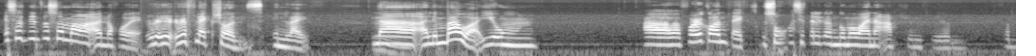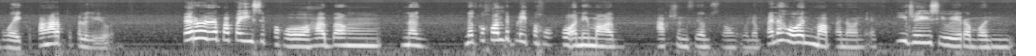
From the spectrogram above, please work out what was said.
isa din to sa mga ano ko eh, re- reflections in life. Na, halimbawa, yung, ah for context, gusto ko kasi talagang gumawa ng action film sa buhay ko. Pangarap ko talaga yun. Pero napapaisip ako habang nag, nagko-contemplate ako kung ano yung mga action films noong unang panahon, mga panahon ni FPJ, si Ray Ramon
